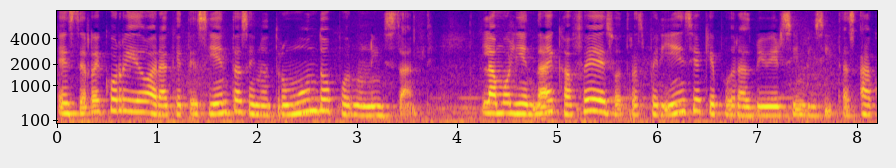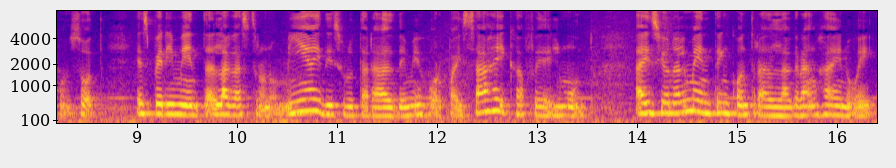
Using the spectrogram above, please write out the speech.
Este recorrido hará que te sientas en otro mundo por un instante. La molienda de café es otra experiencia que podrás vivir sin visitas a Consot. Experimentas la gastronomía y disfrutarás de mejor paisaje y café del mundo. Adicionalmente encontrarás la granja de Noé.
